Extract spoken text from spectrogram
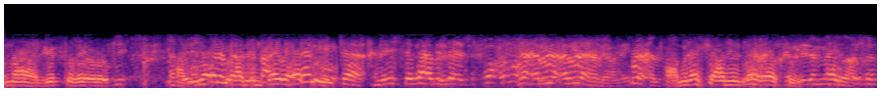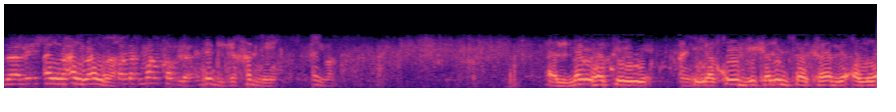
جماعة جبت غيره. طب عم لسه قابل نعم نعم نعم نعم. عم نحكي عن أيوة. أيوة قال لك من قبله دقيقة خلي أيوة. البيهقي أيوة. يقول بكلمتك هذه الله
